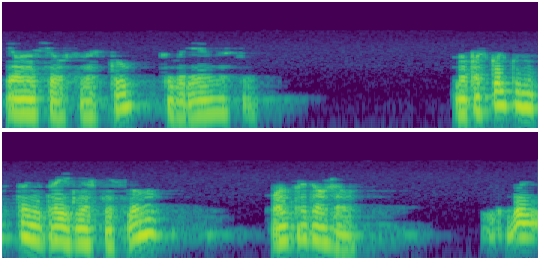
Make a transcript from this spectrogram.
И он уселся на стул, ковыряя носу. Но поскольку никто не произнес ни слова, он продолжал. Вы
